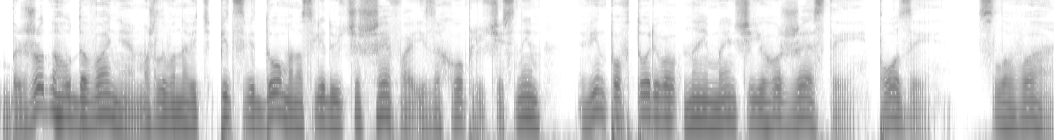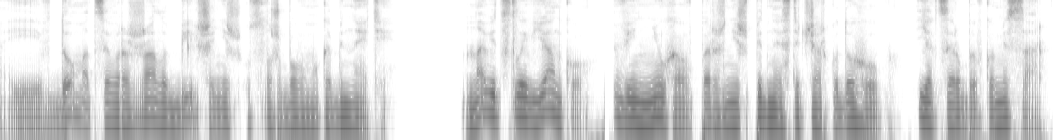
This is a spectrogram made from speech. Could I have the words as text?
Без жодного удавання, можливо, навіть підсвідомо наслідуючи шефа і захоплюючись ним, він повторював найменші його жести, пози, слова, і вдома це вражало більше, ніж у службовому кабінеті. Навіть слив'янку він нюхав, перш ніж піднести чарку до губ, як це робив комісар.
